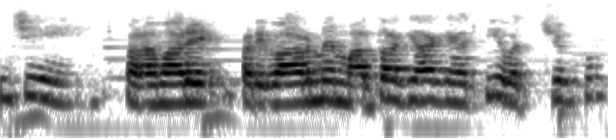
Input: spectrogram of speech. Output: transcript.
जी। पर हमारे परिवार में माता क्या कहती है बच्चे को?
